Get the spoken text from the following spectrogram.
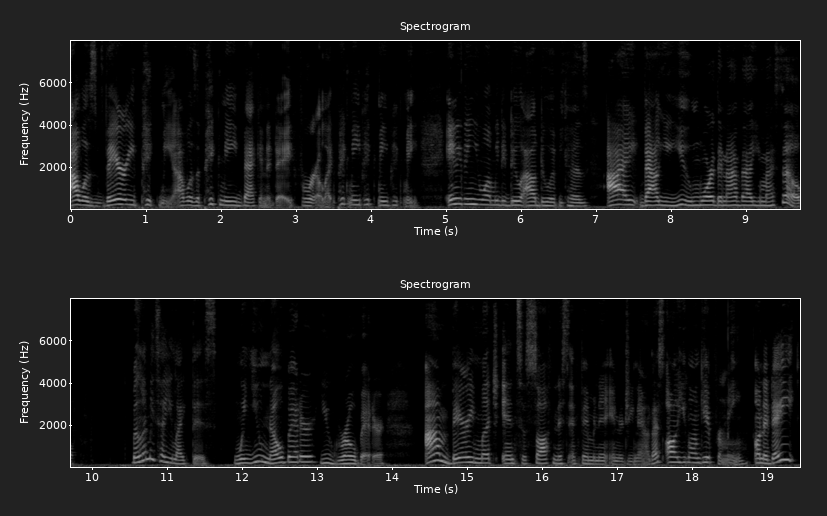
I was very pick me. I was a pick me back in the day, for real. Like, pick me, pick me, pick me. Anything you want me to do, I'll do it because I value you more than I value myself. But let me tell you like this when you know better, you grow better. I'm very much into softness and feminine energy now. That's all you're gonna get from me. On a date,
